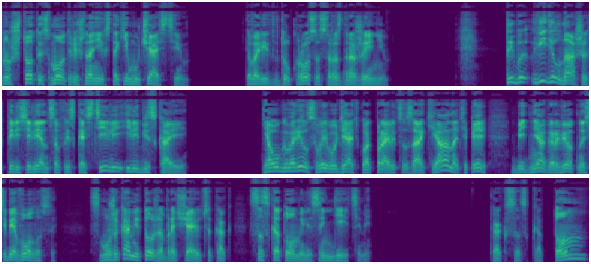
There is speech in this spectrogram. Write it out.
«Ну что ты смотришь на них с таким участием?» — говорит вдруг Роса с раздражением. «Ты бы видел наших переселенцев из Кастилии или Бискаи? Я уговорил своего дядьку отправиться за океан, а теперь бедняга рвет на себе волосы. С мужиками тоже обращаются, как со скотом или с индейцами». «Как со скотом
